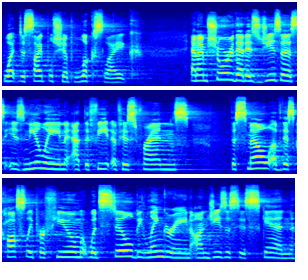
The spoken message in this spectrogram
what discipleship looks like. And I'm sure that as Jesus is kneeling at the feet of his friends, the smell of this costly perfume would still be lingering on Jesus' skin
